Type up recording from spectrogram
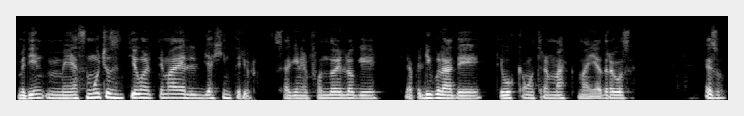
me, me, hace mucho sentido con el tema del viaje interior. O sea, que en el fondo es lo que la película te, te busca mostrar más, más allá de otra cosa. Eso.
